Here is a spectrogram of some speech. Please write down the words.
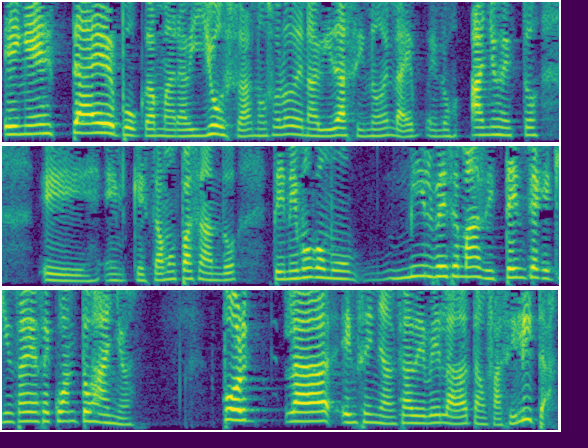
en esta época maravillosa, no solo de Navidad, sino en, la, en los años estos eh, en que estamos pasando, tenemos como mil veces más asistencia que quién sabe hace cuántos años. Por la enseñanza de velada tan facilita.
